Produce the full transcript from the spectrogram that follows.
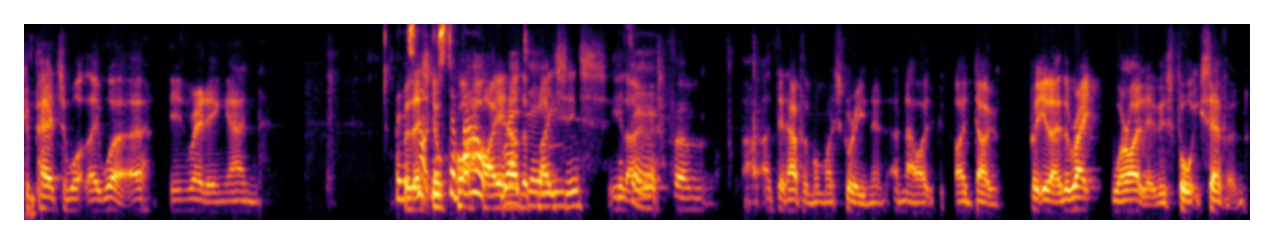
compared to what they were in Reading and But but it's they're not still just quite about high in other Reading. places. You know, it? I I did have them on my screen, and, and now I, I don't. But you know, the rate where I live is 47,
